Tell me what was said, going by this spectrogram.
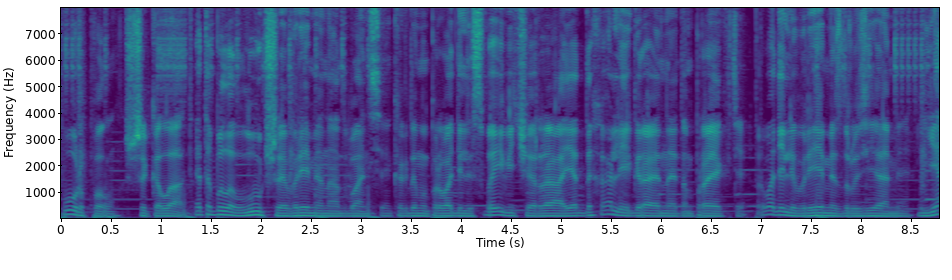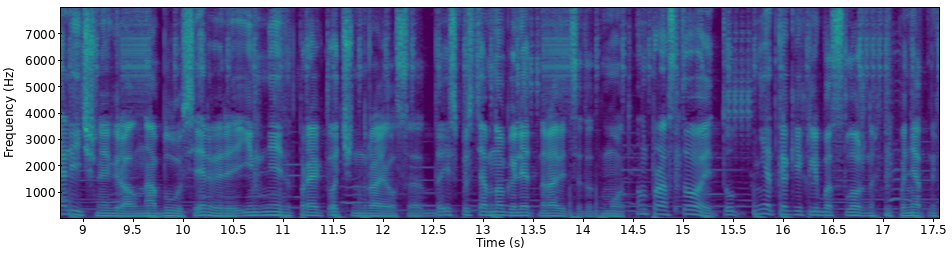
Purple, Шоколад. Это было лучшее время на Адвансе, когда мы проводили свои вечера и отдыхали, играя на этом проекте. Проводили время с друзьями. Я лично играл на Blue сервере, и мне этот проект очень нравился. Да и спустя много лет нравится этот мод. Он простой, тут нет каких-либо сложных непонятных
